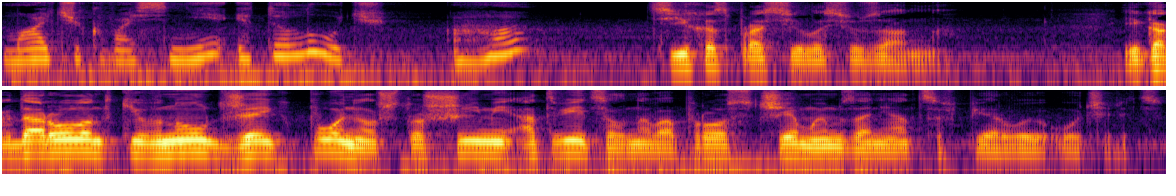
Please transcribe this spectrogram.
«Мальчик во сне — это луч, ага?» Тихо спросила Сюзанна. И когда Роланд кивнул, Джейк понял, что Шими ответил на вопрос, чем им заняться в первую очередь.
